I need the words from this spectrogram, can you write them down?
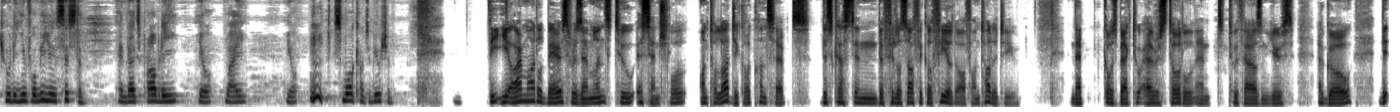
to the information system, and that's probably you know, my you know, small contribution. The ER model bears resemblance to essential ontological concepts discussed in the philosophical field of ontology. That goes back to Aristotle and 2000 years ago. Did,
